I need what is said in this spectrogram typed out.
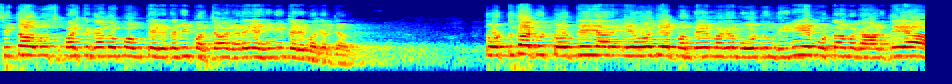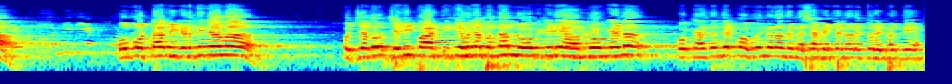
ਸਿੱਧਾ ਉਹਨੂੰ ਸਪਸ਼ਟ ਕਰ ਦੋ ਪਾਉ ਤੇਰੇ ਤੇ ਵੀ ਪਰਚਾ ਹੋ ਜਾਣਾ, ਅਸੀਂ ਨਹੀਂ ਤੇਰੇ ਮਗਰ ਜਾਣਾ। ਟੁੱਟਦਾ ਕੋਈ ਟੁੱਟੇ ਯਾਰ, ਇਹੋ ਜਿਹੇ ਬੰਦੇ ਮਗਰ ਵੋਟ ਹੁੰਦੀ ਨਹੀਂ, ਇਹ ਵੋਟਾਂ ਵਿਗਾੜਦੇ ਆ। ਉਹ ਵੋਟਾਂ ਵਿਗੜਦੀਆਂ ਵਾ। ਉਹ ਜਦੋਂ ਜਿਹੜੀ ਪਾਰਟੀ 'ਚ ਇਹੋ ਜਿਹਾ ਬੰਦਾ ਲੋਕ ਜਿਹੜੇ ਆਮ ਲੋਕ ਹੈ ਨਾ, ਉਹ ਕਹਿ ਦਿੰਦੇ ਭਾਊ ਇਹਨਾਂ ਨਾਲ ਨਸ਼ਾ ਵੇਚਣ ਵਾਲੇ ਤੁਰੇ ਫਿਰਦੇ ਆ।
